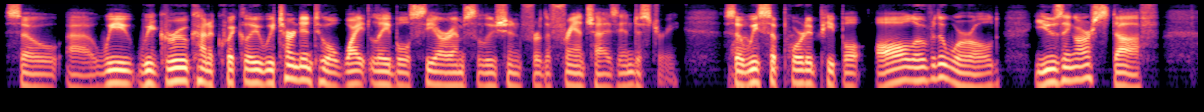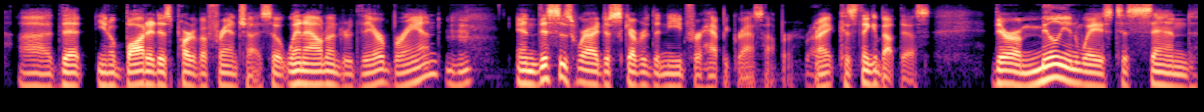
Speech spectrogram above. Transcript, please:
So uh, we we grew kind of quickly. We turned into a white label CRM solution for the franchise industry. So Wow. we supported people all over the world using our stuff uh, that you know bought it as part of a franchise. So it went out under their brand. hmm And this is where I discovered the need for Happy Grasshopper, Right. right? Because think about this. There are a million ways to send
